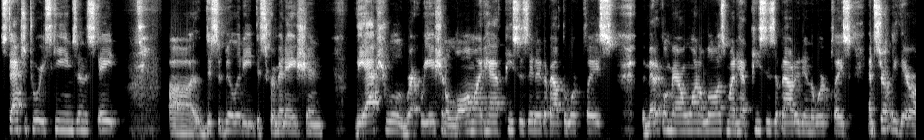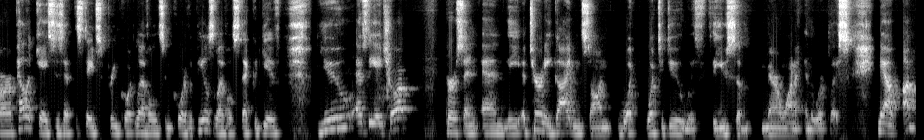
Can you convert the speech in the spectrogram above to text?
statutory schemes in the state, uh, disability, discrimination, the actual recreational law might have pieces in it about the workplace. The medical marijuana laws might have pieces about it in the workplace. And certainly there are appellate cases at the state Supreme Court levels and Court of Appeals levels that could give you, as the HR person and the attorney guidance on what what to do with the use of marijuana in the workplace. Now, I'm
